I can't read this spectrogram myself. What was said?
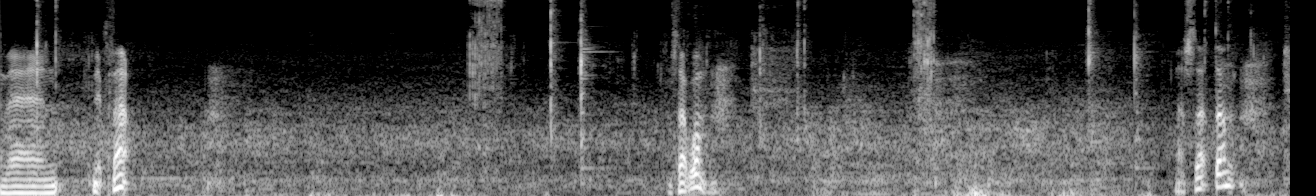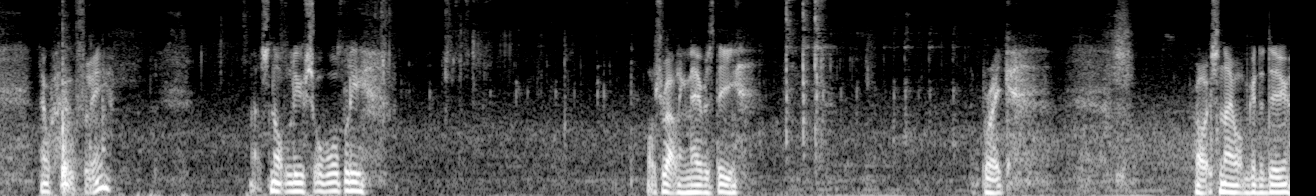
and then nip that that's that one that's that done now hopefully that's not loose or wobbly. What's rattling there is the brake. Right, so now what I'm going to do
